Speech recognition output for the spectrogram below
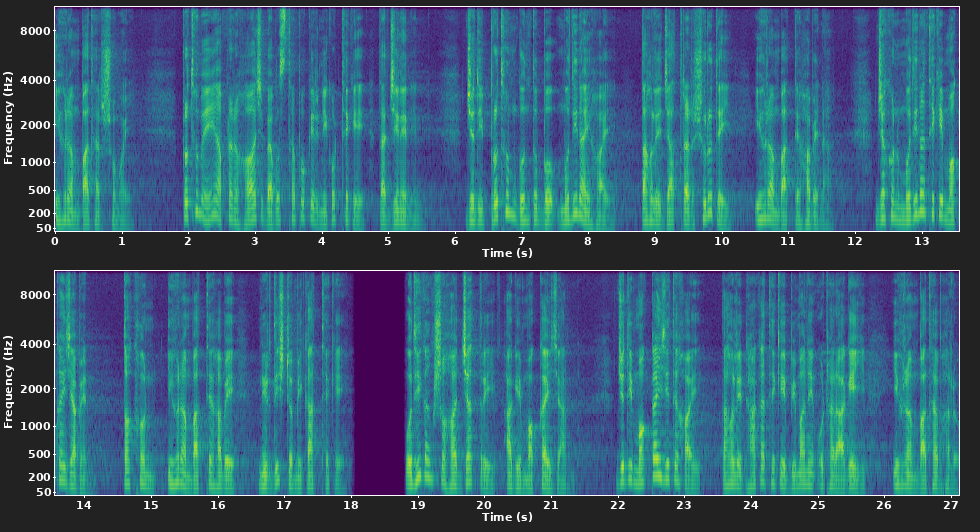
ইহরাম বাঁধার সময়। প্রথমে আপনার হজ ব্যবস্থাপকের নিকট থেকে তা জেনে নিন। যদি প্রথম গন্তব্য মদিনায় হয়, তাহলে যাত্রার শুরুতেই ইহরাম বাঁধতে হবে না। যখন মদিনা থেকে মক্কায় যাবেন, তখন ইহরাম বাঁধতে হবে নির্দিষ্ট মিকাত থেকে। অধিকাংশ হজযাত্রী আগে মক্কায় যান। যদি মক্কায় যেতে হয়, তাহলে ঢাকা থেকে বিমানে ওঠার আগেই ইহরাম বাধা ভালো,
